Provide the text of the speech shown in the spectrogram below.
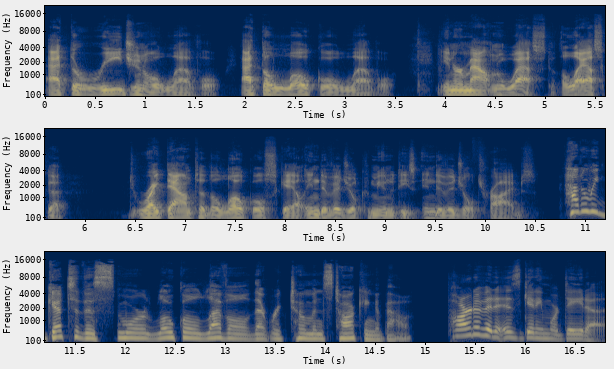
at the regional level, at the local level? Intermountain West, Alaska, right down to the local scale, individual communities, individual tribes. How do we get to this more local level that Rick Thoman's talking about? Part of it is getting more data.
